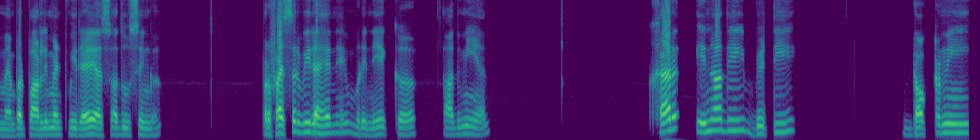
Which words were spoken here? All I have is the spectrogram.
ਮੈਂਬਰ ਪਾਰਲੀਮੈਂਟ ਵੀ ਰਹੇ ਆ ਸਾਧੂ ਸਿੰਘ। ਪ੍ਰੋਫੈਸਰ ਵੀ ਰਹੇ ਨੇ, ਬੜੇ ਨੇਕ ਆਦਮੀ ਹਨ ਖੈਰ, ਇਹਨਾਂ ਦੀ ਬੇਟੀ ਡਾਕਟਰਨੀ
